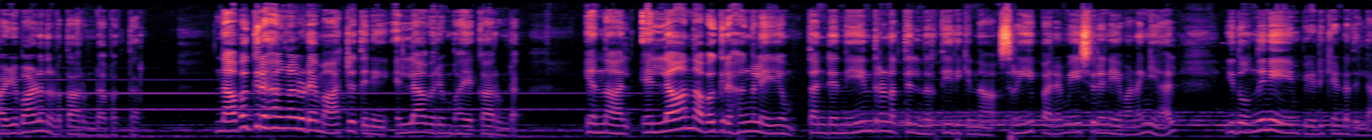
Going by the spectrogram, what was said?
വഴിപാട് നടത്താറുണ്ട് ഭക്തർ. നവഗ്രഹങ്ങളുടെ മാറ്റത്തിനെ എല്ലാവരും ഭയക്കാറുണ്ട്. എന്നാൽ എല്ലാ നവഗ്രഹങ്ങളെയും തന്റെ നിയന്ത്രണത്തിൽ നിർത്തിയിരിക്കുന്ന ശ്രീ പരമേശ്വരനെ വണങ്ങിയാൽ ഇതൊന്നിനെയും പേടിക്കേണ്ടതില്ല.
